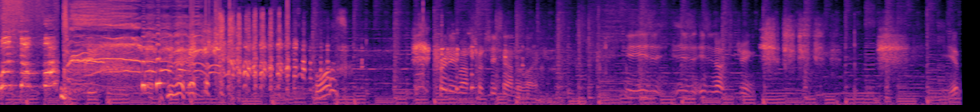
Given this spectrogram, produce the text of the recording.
What the fuck? What? Pretty much what she sounded like. Is it is it- is it not to drink? Yep.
